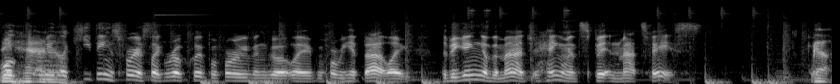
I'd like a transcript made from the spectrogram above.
Well, had I mean, a- like key things first, like real quick before we even go, like before we hit that, like the beginning of the match, Hangman spit in Matt's face. yeah,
